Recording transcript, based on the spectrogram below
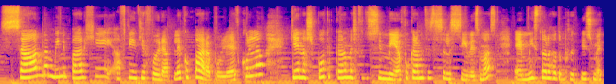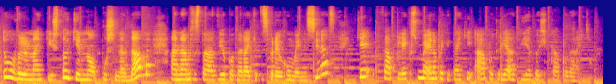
σαν να μην υπάρχει αυτή η διαφορά. Πλέκω πάρα πολύ εύκολα και να σου πω τι κάνουμε σε αυτό το σημείο. Αφού κάναμε τις αλυσίδες μας, εμείς τώρα θα τοποθετήσουμε το βελονάκι στο κενό που συναντάμε ανάμεσα στα δύο ποδαράκια της προηγούμενης σειράς και θα πλέξουμε ένα πακετάκι από τρία διαδοχικά ποδαράκια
